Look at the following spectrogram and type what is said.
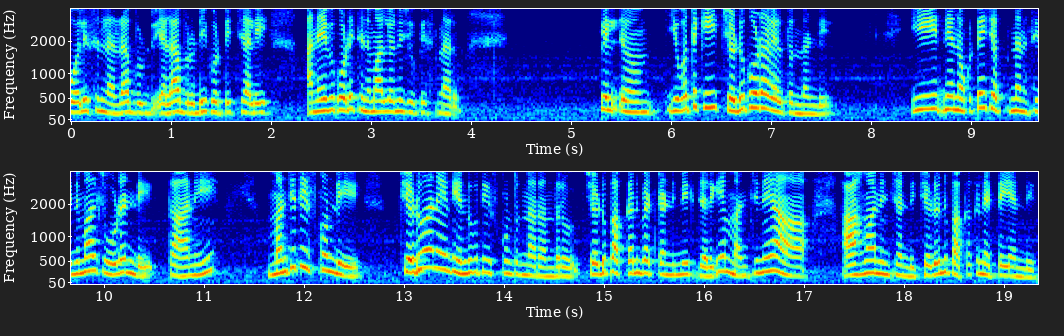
పోలీసులను ఎలా బుడ్ ఎలా బుడ్డి కొట్టించాలి అనేవి కూడా సినిమాల్లోనే చూపిస్తున్నారు. పిల్ యువతకి చెడు కూడా వెళ్తుందండి. ఈ నేను ఒకటే చెప్తున్నాను సినిమాలు చూడండి కానీ మంచి తీసుకోండి. చెడు అనేది ఎందుకు తీసుకుంటున్నారు అందరూ? చెడు పక్కన పెట్టండి మీకు జరిగే మంచినే ఆహ్వానించండి. చెడుని పక్కకు నెట్టేయండి.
